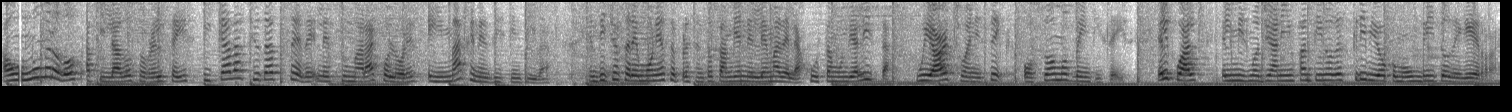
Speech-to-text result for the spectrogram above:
a un número 2 apilado sobre el 6 y cada ciudad sede le sumará colores e imágenes distintivas. En dicha ceremonia se presentó también el lema de la justa mundialista, We are 26 o Somos 26, el cual el mismo Gianni Infantino describió como un grito de guerra,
